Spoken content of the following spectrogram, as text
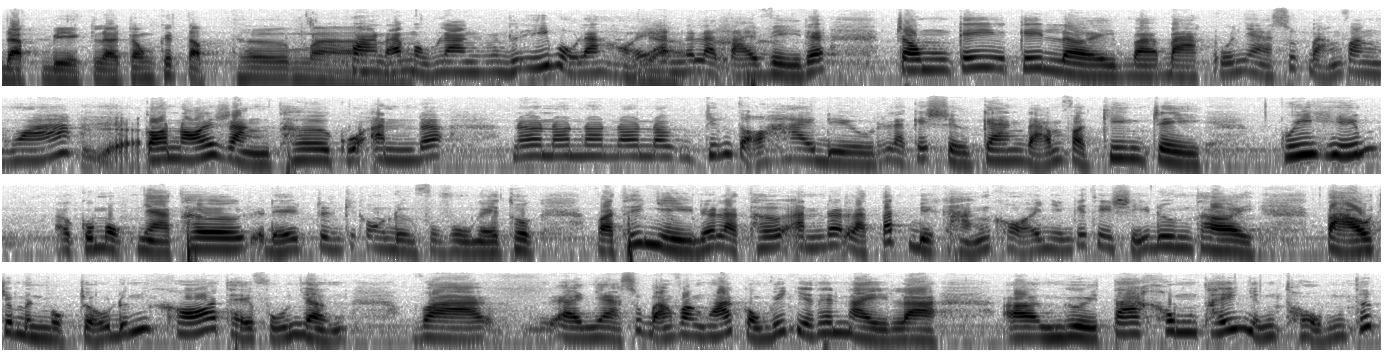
Đặc biệt là trong cái tập thơ mà khoan đã Mộng Lan ý Mộng Lan hỏi Dạ. anh đó là tại vì đó trong cái cái lời bà bạc của nhà xuất bản văn hóa Dạ. có nói rằng thơ của anh đó nó nó nó nó, nó chứng tỏ hai điều đó là cái sự can đảm và kiên trì quý hiếm ờ, của một nhà thơ để trên cái con đường phục vụ nghệ thuật và thứ nhì nữa là thơ anh đó là tách biệt hẳn khỏi những cái thi sĩ đương thời tạo cho mình một chỗ đứng khó thể phủ nhận và à, nhà xuất bản văn hóa còn viết như thế này là à, người ta không thấy những thổn thức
